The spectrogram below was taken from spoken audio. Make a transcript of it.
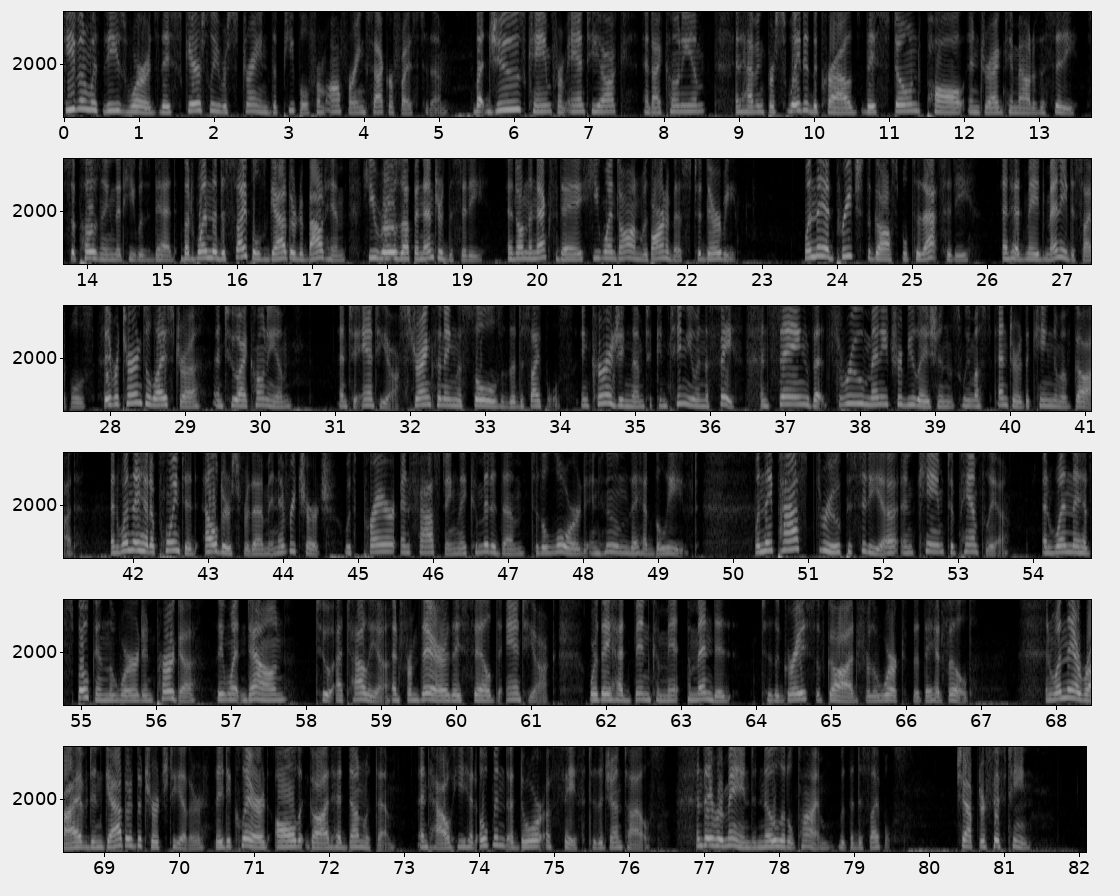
Even with these words, they scarcely restrained the people from offering sacrifice to them. But Jews came from Antioch and Iconium, and having persuaded the crowds, they stoned Paul and dragged him out of the city, supposing that he was dead. But when the disciples gathered about him, he rose up and entered the city. And on the next day he went on with Barnabas to Derbe. When they had preached the gospel to that city, and had made many disciples, they returned to Lystra and to Iconium and to Antioch, strengthening the souls of the disciples, encouraging them to continue in the faith, and saying that through many tribulations we must enter the kingdom of God. And when they had appointed elders for them in every church, with prayer and fasting they committed them to the Lord in whom they had believed. When they passed through Pisidia and came to Pamphylia, and when they had spoken the word in Perga, they went down to Attalia, and from there they sailed to Antioch, where they had been commended to the grace of God for the work that they had filled. And when they arrived and gathered the church together, they declared all that God had done with them, and how he had opened a door of faith to the Gentiles. And they remained no little time with the disciples. Chapter 15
